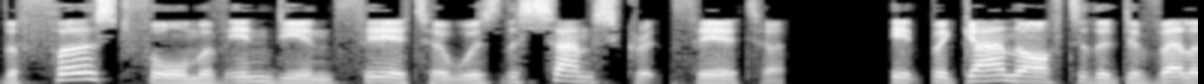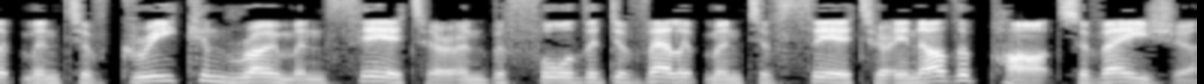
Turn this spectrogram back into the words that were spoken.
The first form of Indian theatre was the Sanskrit theatre. It began after the development of Greek and Roman theatre and before the development of theatre in other parts of Asia.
